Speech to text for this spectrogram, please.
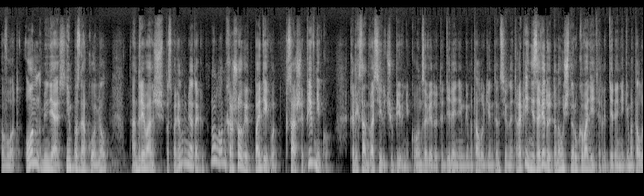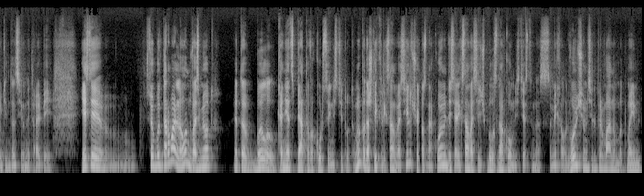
Вот. Он меня с ним познакомил. Андрей Иванович посмотрел на меня так, ну ладно, хорошо, говорит, пойди вот к Саше Пивнику, к Александру Васильевичу Пивнику. Он заведует отделением гематологии и интенсивной терапии. Не заведует, а научный руководитель отделения гематологии и интенсивной терапии. Если все будет нормально, он возьмет это был конец пятого курса института. Мы подошли к Александру Васильевичу, познакомились. Александр Васильевич был знаком, естественно, с Михаилом Львовичем Тельперманом, вот моим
